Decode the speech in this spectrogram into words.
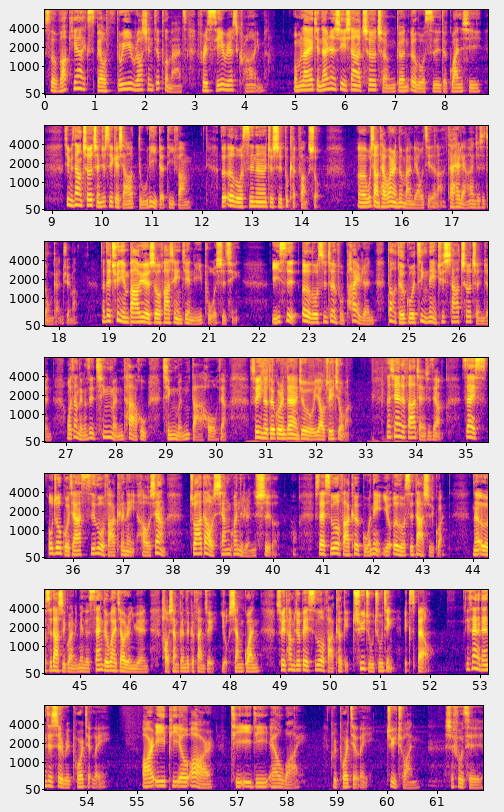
Slovakia expelled three Russian diplomats for a serious crime。我们来简单认识一下车臣跟俄罗斯的关系。基本上，车臣就是一个想要独立的地方，而俄罗斯呢，就是不肯放手。呃，我想台湾人都蛮了解的啦，台海两岸就是这种感觉嘛。那在去年八月的时候，发现一件离谱的事情。疑似俄罗斯政府派人到德国境内去杀车成人，哇，这样等于是侵门踏户、侵门打户这样，所以呢，德国人当然就要追究嘛。那现在的发展是这样，在欧洲国家斯洛伐克内好像抓到相关的人士了，是在斯洛伐克国内有俄罗斯大使馆，那俄罗斯大使馆里面的三个外交人员好像跟这个犯罪有相关，所以他们就被斯洛伐克给驱逐出境，expel。第三个单词是 reportedly，R-E-P-O-R-T-E-D-L-Y，reportedly，据传是副词。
